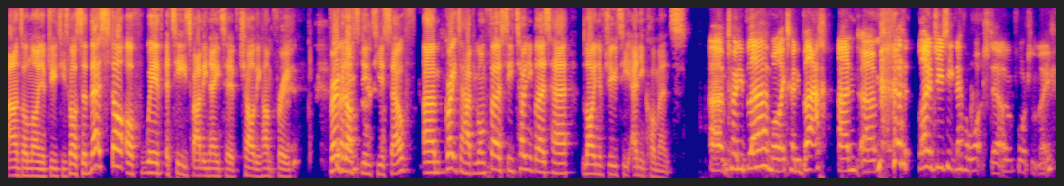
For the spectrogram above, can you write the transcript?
and on line of duty as well. So let's start off with a Tees Valley native, Charlie Humphrey. Very good afternoon to yourself. Um, great to have you on. Firstly, Tony Blair's hair, line of duty. Any comments? Um, Tony Blair, more like Tony Black, and um, Line of Duty. Never watched it, unfortunately.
